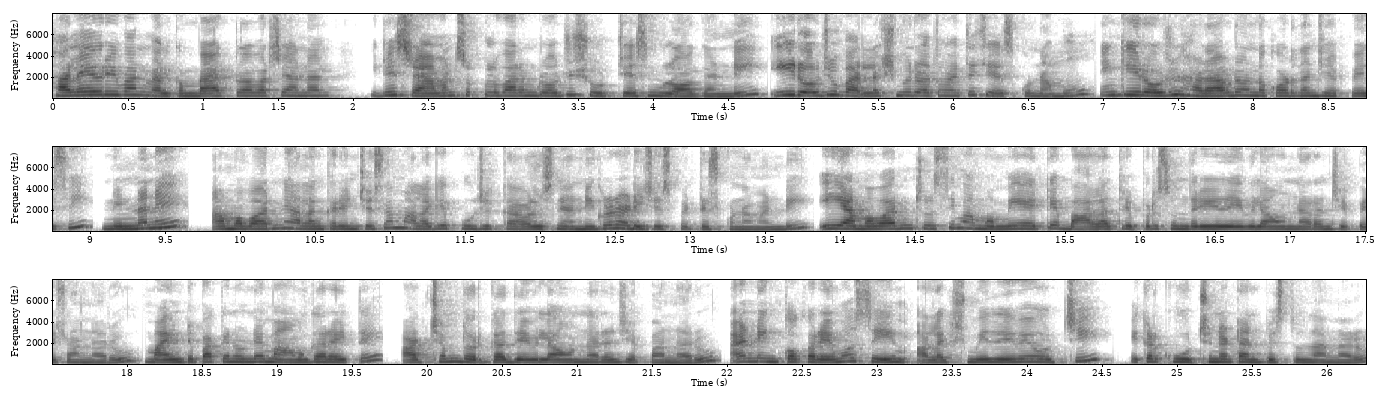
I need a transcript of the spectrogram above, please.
Hello everyone welcome back to our channel. ఇది శ్రావణ శుక్రవారం రోజు షూట్ చేసిన వ్లాగ్ అండి. ఈ రోజు వరలక్ష్మి వ్రతం అయితే చేసుకున్నాము. ఇంక ఈ రోజు హడావిడి ఉండకూడదని చెప్పేసి నిన్ననే అమ్మవారిని అలంకరించేసాం. అలాగే పూజకు కావాల్సిన అన్ని కూడా రెడీ చేసి పెట్టేసుకున్నామండి. ఈ అమ్మవారిని చూసి మా మమ్మీ అయితే బాలా త్రిపుర సుందరి దేవిలా ఉన్నారని చెప్పేసి అన్నారు. మా ఇంటి పక్కన ఉండే మామగారు అయితే అచ్చం దుర్గాదేవిలా ఉన్నారని చెప్పి అన్నారు. అండ్ ఇంకొకరేమో సేమ్ ఆ లక్ష్మీదేవే వచ్చి ఇక్కడ కూర్చున్నట్టు అనిపిస్తుంది అన్నారు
